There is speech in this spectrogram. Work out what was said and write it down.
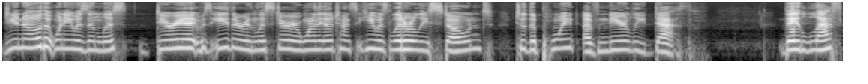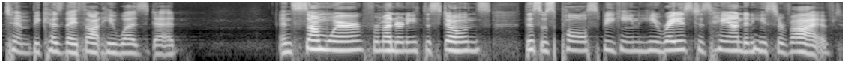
Do you know that when he was in Lystra, it was either in Lystra or one of the other times, he was literally stoned to the point of nearly death. They left him because they thought he was dead. And somewhere from underneath the stones, this was Paul speaking, he raised his hand and he survived.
